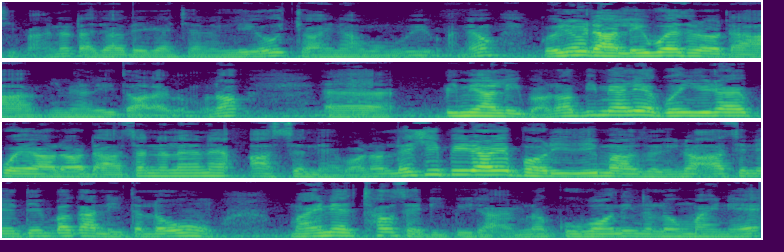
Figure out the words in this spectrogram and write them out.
ရှိပါတယ်နော်ဒါကြောင့်တေကန် channel လေးကို join ထားဖို့ပေးပါနော်ကိုင်းတို့ဒါလေးပွဲဆိုတော့ဒါမြန်မြန်လေးသွားလိုက်ပါပေါ့နော်အဲပီးမီးယားလိပေါ့နော်ပီးမီးယားလိကကိုင်းရွေးထားတဲ့ပွဲရတော့ဒါဆန်နလန်နဲ့အာဆင်နယ်ပေါ့နော်လက်ရှိပေးထားတဲ့ body ဈေးမှာဆိုရင်တော့အာဆင်နယ်တင်းဘက်ကနေတစ်လုံးမိုင်းနဲ့60တီပေးထားရပေါ့နော်ကိုပေါင်းသိန်းနှလုံးမိုင်းနဲ့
